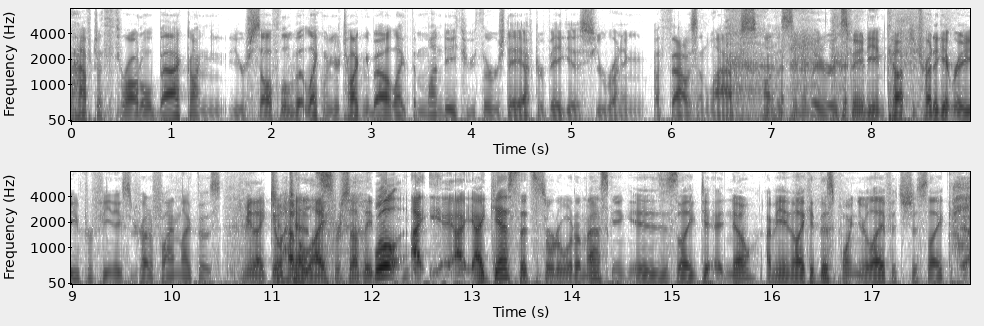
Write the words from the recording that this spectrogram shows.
have to throttle back on yourself a little bit? Like when you're talking about like the Monday through Thursday after Vegas, you're running a thousand laps on the simulator, Xfinity and Cup to try to get ready for Phoenix to try to find like those. You mean like go have a life or something? Well, I, I I guess that's sort of what I'm asking. Is like d- no, I mean like at this point in your life, it's just like uh,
